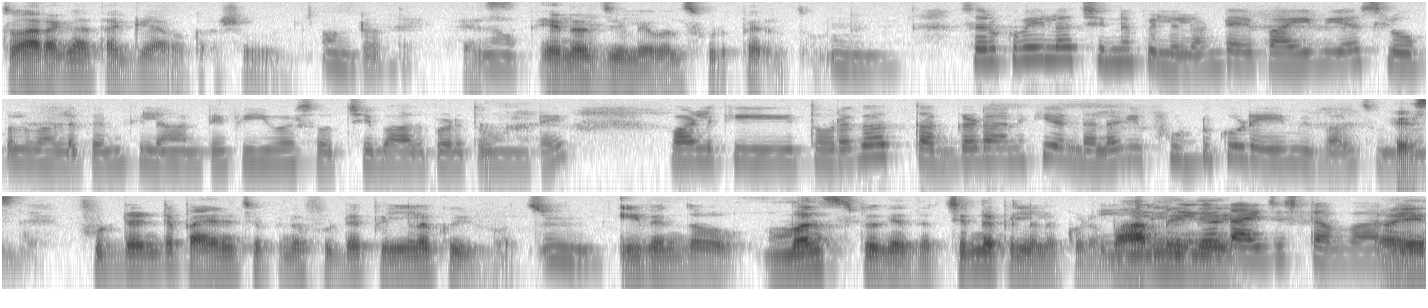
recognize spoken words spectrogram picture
త్వరగా తగ్గే అవకాశం ఉంది. ఉంటుంది. ఎనర్జీ లెవెల్స్ కూడా పెరుగుతుంది. సార్ ఒకవేళ చిన్న పిల్లలు అంటే ఫైవ్ ఇయర్స్ లోపల వాళ్ళకి కనుక ఇలాంటి ఫీవర్స్ వచ్చి బాధపడుతూ ఉంటే వాళ్ళకి త్వరగా తగ్గడానికి అండ్ అలాగే ఫుడ్ కూడా ఏమి ఇవ్వాల్సి ఉంటుంది. ఫుడ్ అంటే పైన చెప్పిన ఫుడ్ పిల్లలకు ఇవ్వచ్చు. ఈవెన్ దో మంత్స్ టుగెదర్ చిన్న పిల్లలకు కూడా. బార్లీ డైజెస్ట్ అవ్వాలి.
